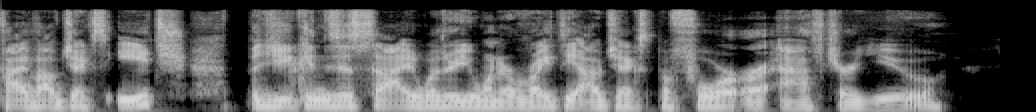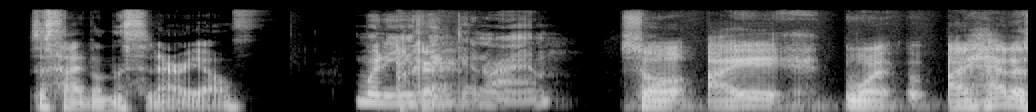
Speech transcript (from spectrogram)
five objects each but you can decide whether you want to write the objects before or after you decide on the scenario what are you Okay. thinking ryan So I what I had a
